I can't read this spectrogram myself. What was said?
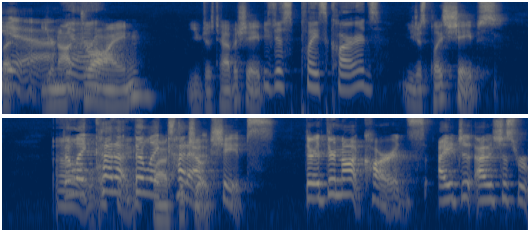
but Yeah. you're not Yeah. drawing. You just have a shape. You just place cards. You just place shapes. they're Oh, like cut okay. out. They're like Plastic cutout shapes. shapes. They're they're not cards. I just I was just re-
